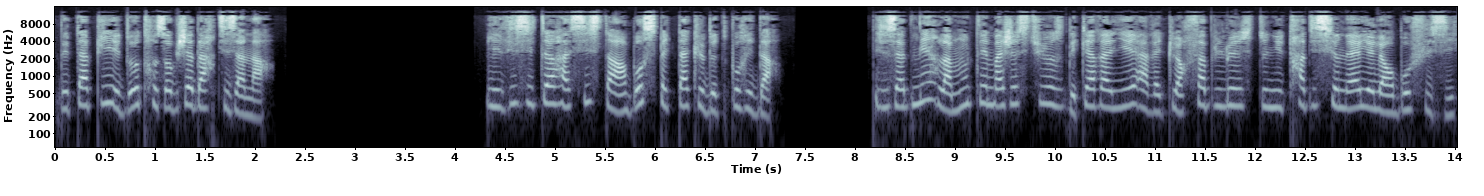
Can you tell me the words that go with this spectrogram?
des tapis et d'autres objets d'artisanat. Les visiteurs assistent à un beau spectacle de Tporida. Ils admirent la montée majestueuse des cavaliers avec leurs fabuleuses tenues traditionnelles et leurs beaux fusils.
